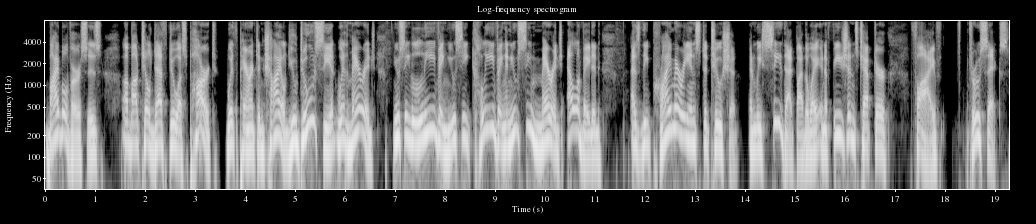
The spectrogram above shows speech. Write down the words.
Bible verses about till death do us part with parent and child. You do see it with marriage. You see leaving, you see cleaving, and you see marriage elevated as the primary institution. And we see that, by the way, in Ephesians chapter 5 through 6.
